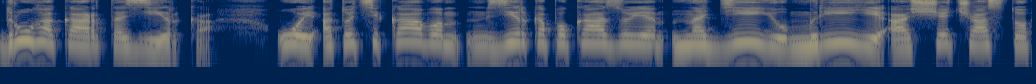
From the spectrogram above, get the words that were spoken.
Друга карта зірка. Ой, а то цікаво, зірка показує надію, мрії, а ще часто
